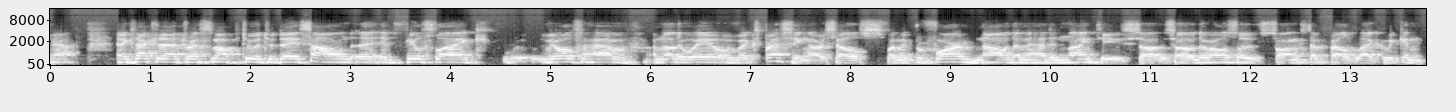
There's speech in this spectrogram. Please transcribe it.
Yeah, exactly that dressing up to today's sound, it feels like we also have another way of expressing ourselves when we perform now than we had in the 90s. So, so there were also songs that felt like we can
